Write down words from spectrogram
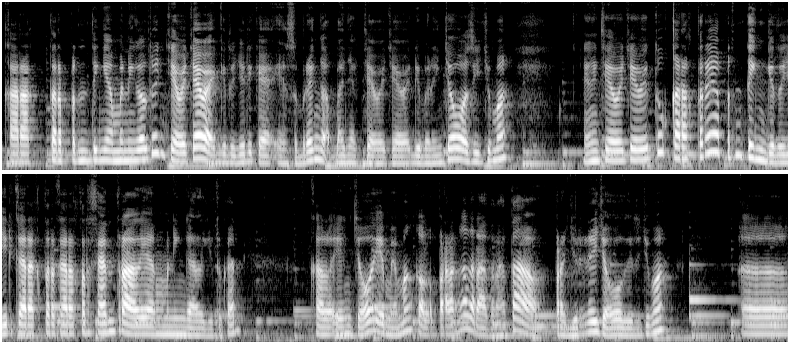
karakter penting yang meninggal tuh yang cewek-cewek gitu. Jadi kayak ya sebenarnya nggak banyak cewek-cewek dibanding cowok sih. Cuma yang cewek-cewek itu karakternya penting gitu. Jadi karakter-karakter sentral yang meninggal gitu kan kalau yang cowok ya memang kalau perang kan rata-rata prajuritnya cowok gitu. Cuma uh,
